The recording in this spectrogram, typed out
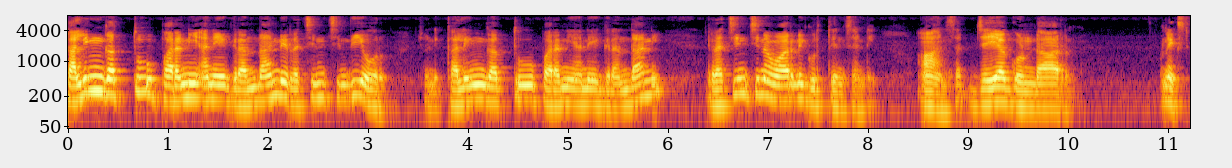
కలింగత్తు పరణి అనే గ్రంథాన్ని రచించింది ఎవరు? చూడండి కలింగత్తు పరణి అనే గ్రంథాన్ని రచించిన వారిని గుర్తించండి. ఆన్సర్ జయగొండార్. నెక్స్ట్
